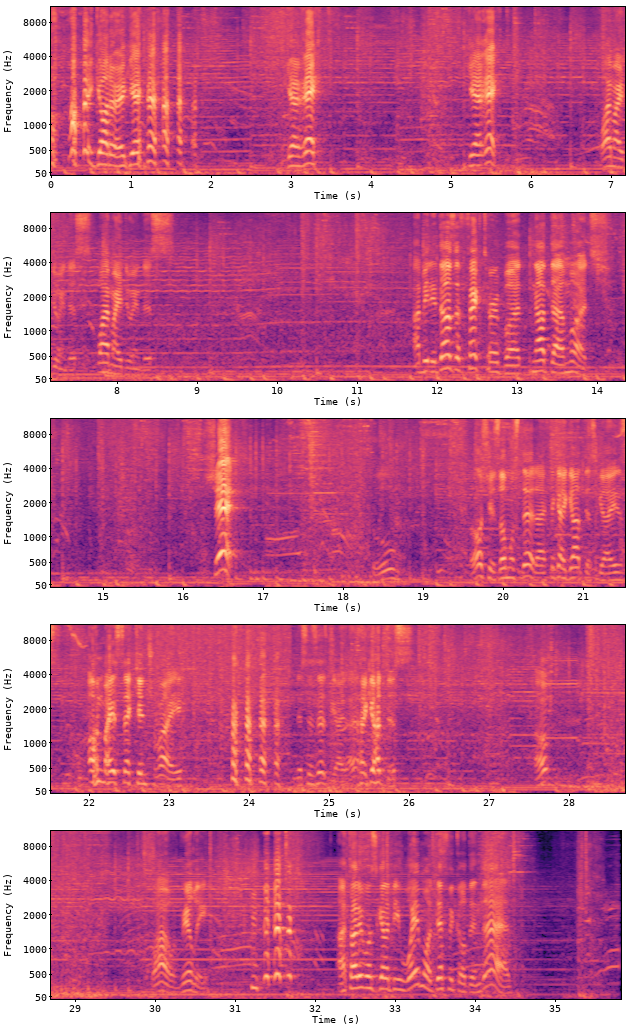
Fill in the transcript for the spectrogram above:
I got her again! Gerecht! Gerecht! Why am I doing this? Why am I doing this? I mean, it does affect her, but not that much. Shit! Cool. Oh, she's almost dead. I think I got this, guys. On my second try. this is it, guys. I, I got this. Oh. Wow, really? I thought it was gonna be way more difficult than that.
